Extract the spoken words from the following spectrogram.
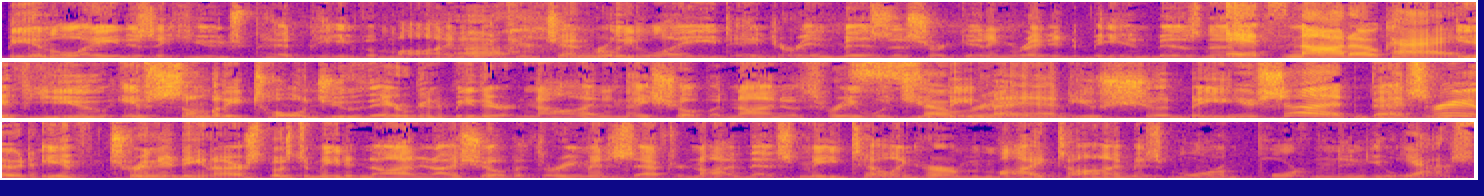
Being late is a huge pet peeve of mine, and if you're generally late and you're in business or getting ready to be in business, it's not okay. if you if somebody told you they were going to be there at nine and they show up at nine o three, would you be rude. mad? You should be. you should. That's it's rude. If Trinity and I are supposed to meet at nine and I show up at three minutes after nine, that's me telling her my time is more important than yours. Yes.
